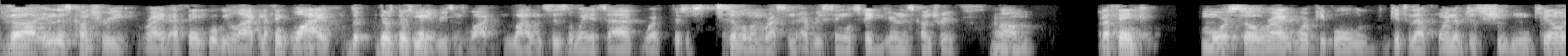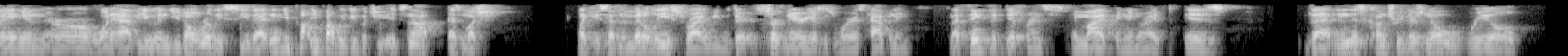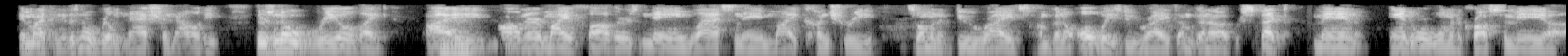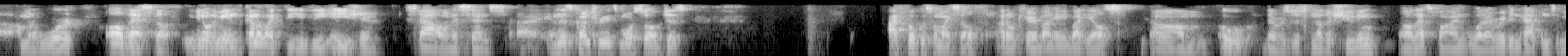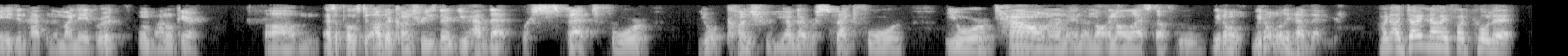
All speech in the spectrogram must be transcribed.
the in this country, right? I think what we lack, and I think why there's there's many reasons why violence is the way it's at. Where there's a civil unrest in every single state here in this country, mm-hmm. um, but I think more so, right, where people get to that point of just shooting, killing, and or, or what have you, and you don't really see that, and you pro- you probably do, but you, it's not as much like you said in the Middle East, right? We, there certain areas is where it's happening. And I think the difference, in my opinion, right, is that in this country, there's no real, in my opinion, there's no real nationality. There's no real, like, I mm-hmm. honor my father's name, last name, my country. So I'm going to do right. I'm going to always do right. I'm going to respect man and or woman across from me. Uh, I'm going to work all that stuff. You know what I mean? Kind of like the, the Asian style in a sense. Uh, in this country, it's more so of just I focus on myself. I don't care about anybody else. Um, oh, there was just another shooting. Oh, that's fine. Whatever. It didn't happen to me. It didn't happen in my neighborhood. Mm, I don't care. Um, as opposed to other countries, there you have that respect for your country. You have that respect for your town or, and, and, all, and all that stuff. We don't we don't really have that here. I mean, I don't know if I'd call it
